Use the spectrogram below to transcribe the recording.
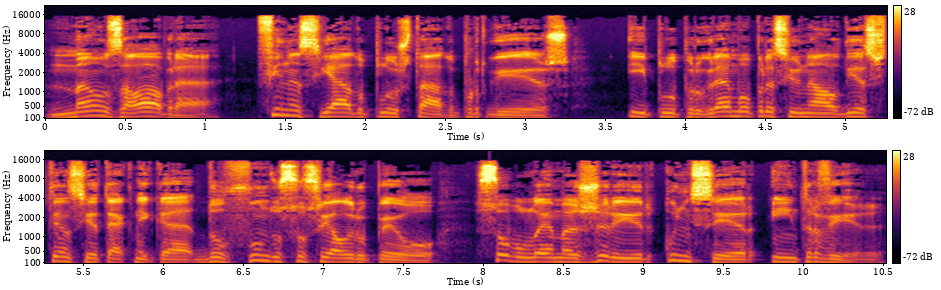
Mãos à obra, financiado pelo Estado português e pelo Programa Operacional de Assistência Técnica do Fundo Social Europeu, sob o lema Gerir, Conhecer e Intervir.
